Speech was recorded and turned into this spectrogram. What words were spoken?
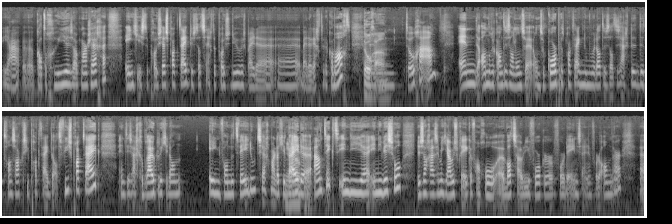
ja, eh, categorieën, zou ik maar zeggen. Eentje is de procespraktijk, dus dat zijn echt de procedures bij de, eh, bij de rechterlijke macht. Toga Ehm, aan. Toga aan. En de andere kant is dan onze, onze corporate praktijk, noemen we dat. Dus dat is eigenlijk de, de transactiepraktijk, de adviespraktijk. En het is eigenlijk gebruikelijk dat je dan één van de twee doet, zeg maar. Dat je Ja, beide aantikt in die, eh, in die wissel. Dus dan gaan ze met jou bespreken van... goh, eh, wat zou je voorkeur voor de ene zijn en voor de ander? Eh,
